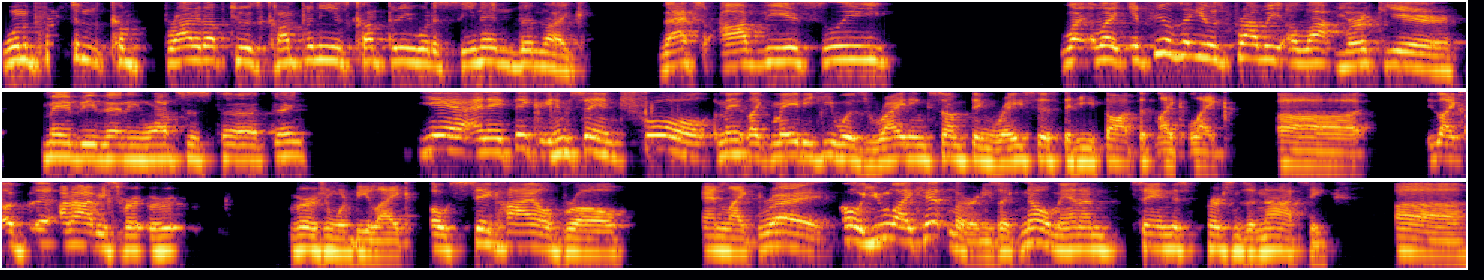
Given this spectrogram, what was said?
when the person com- brought it up to his company, his company would have seen it and been like, "That's obviously." Like, like it feels like it was probably a lot murkier maybe than he wants us to think. Yeah, and I think him saying troll, I mean, like maybe he was writing something racist that he thought that like like uh like uh, an obvious ver- version would be like, oh Sieg Heil, bro, and like Right. oh you like Hitler, and he's like, no man, I'm saying this person's a Nazi. Uh,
